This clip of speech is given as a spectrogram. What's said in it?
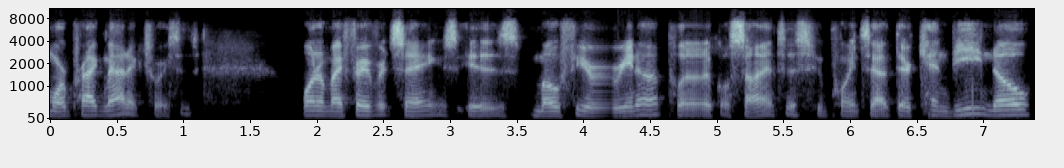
more pragmatic choices. One of my favorite sayings is Mo Fiorina, political scientist, who points out there can be no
